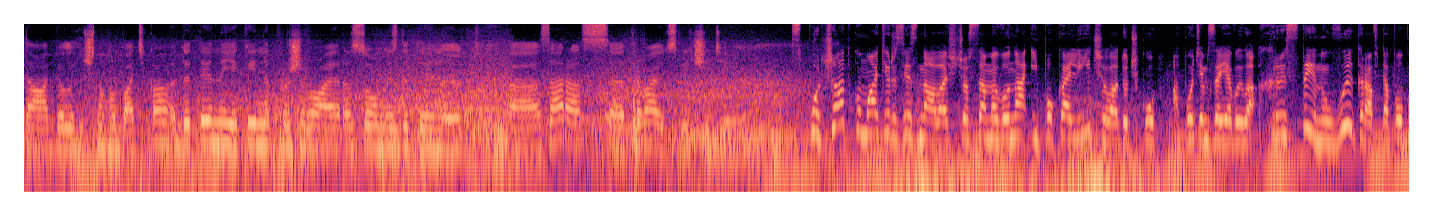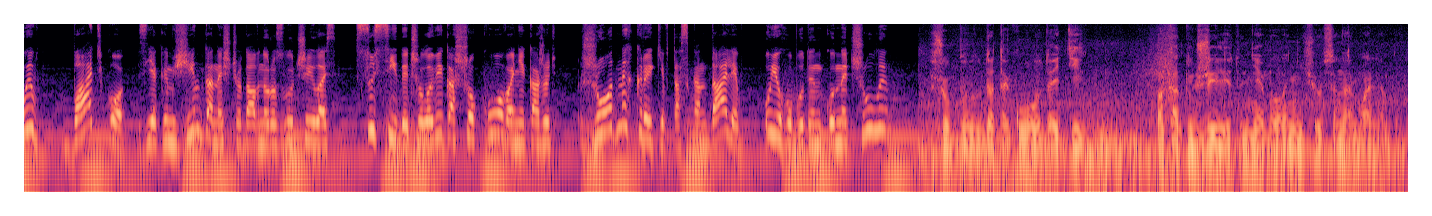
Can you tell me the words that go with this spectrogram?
та біологічного батька дитини, який не проживає разом із дитиною. Е, Зараз е, тривають слідчі дії. Спочатку матір зізнала, що саме вона і покалічила дочку, а потім заявила, Христину викрав та побив батько, з яким жінка нещодавно розлучилась. Сусіди чоловіка шоковані, кажуть, жодних криків та скандалів у його будинку не чули. Чтобы до такого дойти, пока тут жили, тут не было ничего, все нормально было.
